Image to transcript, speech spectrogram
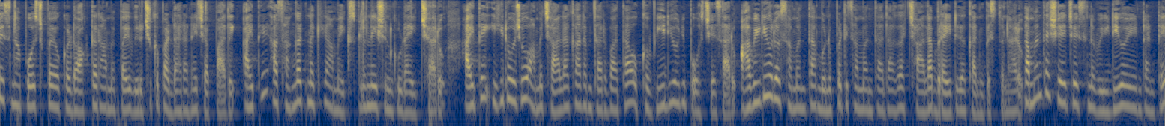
చేసిన పోస్ట్పై ఒక డాక్టర్ ఆమెపై విరుచుకుపడ్డారనే చెప్పాలి. అయితే ఆ సంఘటనకి ఆమె ఎక్స్ప్లెనేషన్ కూడా ఇచ్చారు. అయితే ఈ రోజు ఆమె చాలా కాలం తర్వాత ఒక వీడియోని పోస్ట్ చేశారు. ఆ వీడియోలో సమంత మునుపటి సమంత లాగా చాలా బ్రైట్గా కనిపిస్తున్నారు. సమంత షేర్ చేసిన వీడియో ఏంటంటే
